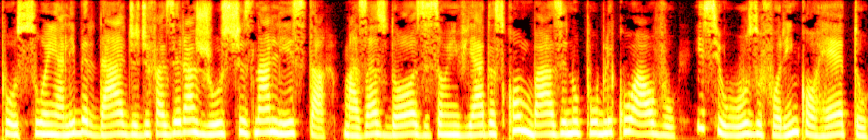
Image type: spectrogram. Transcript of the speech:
possuem a liberdade de fazer ajustes na lista, mas as doses são enviadas com base no público-alvo e, se o uso for incorreto,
